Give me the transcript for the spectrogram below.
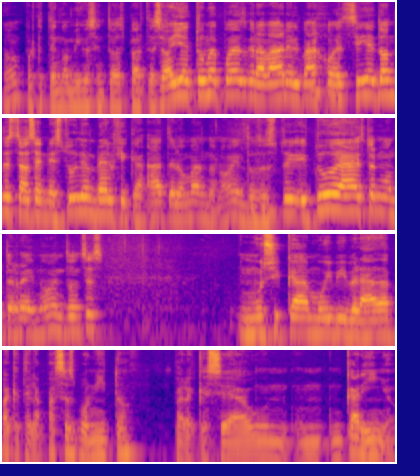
¿no? Porque tengo amigos en todas partes. Oye, tú me puedes grabar el bajo. Sí, ¿dónde estás? En mi estudio en Bélgica. Ah, te lo mando, ¿no? Entonces, y tú, ah, esto en Monterrey, ¿no? Entonces, música muy vibrada para que te la pases bonito, para que sea un, un, un, cariño,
